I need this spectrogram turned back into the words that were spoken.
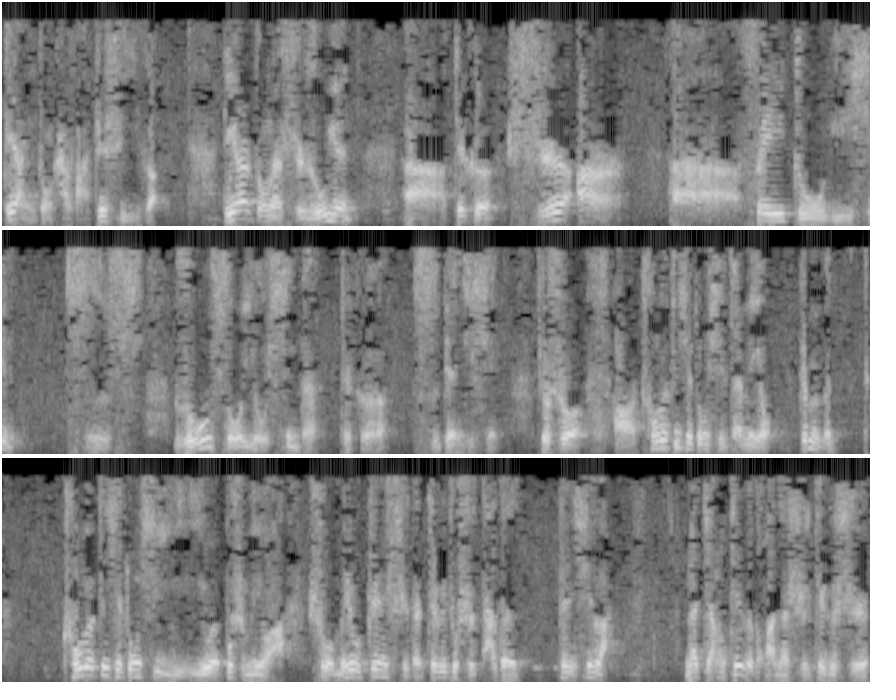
这样一种看法，这是一个。第二种呢是如云啊，这个十二啊非诸于性，是如所有性的这个四边际性，就是说啊，除了这些东西再没有，这么除了这些东西以外，不是没有啊，说没有真实的，这个就是他的真心了。那讲这个的话呢，是这个是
